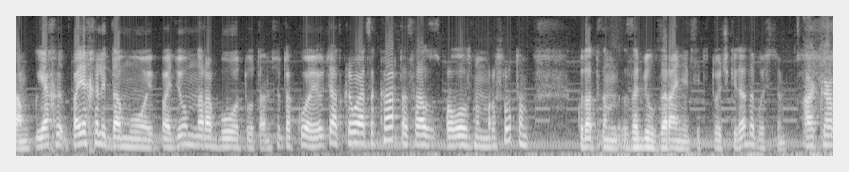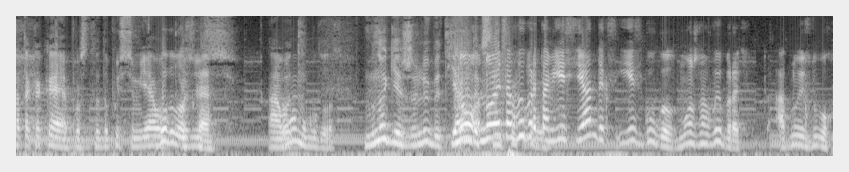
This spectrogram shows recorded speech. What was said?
там, я, поехали домой, пойдем на работу, там, все такое. И у тебя открывается карта сразу с проложенным маршрутом, куда ты там забил заранее все эти точки, да, допустим? А карта какая? Просто, допустим, я вот пользуюсь... А вот Google. Многие же любят Яндекс. Но, но это выбор, там есть Яндекс, есть Google. Можно выбрать одну из двух,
